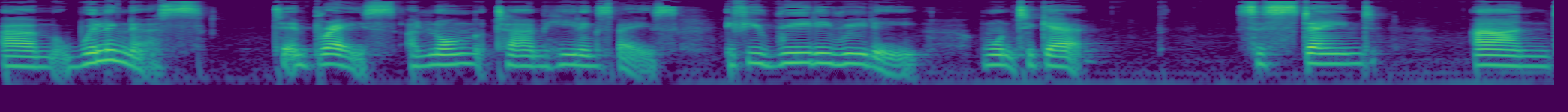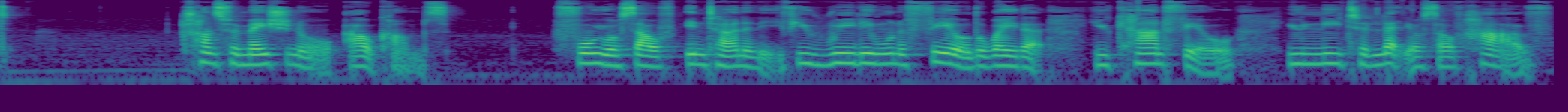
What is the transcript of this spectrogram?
um, willingness to embrace a long term healing space if you really, really want to get sustained and transformational outcomes for yourself internally. If you really want to feel the way that you can feel, you need to let yourself have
